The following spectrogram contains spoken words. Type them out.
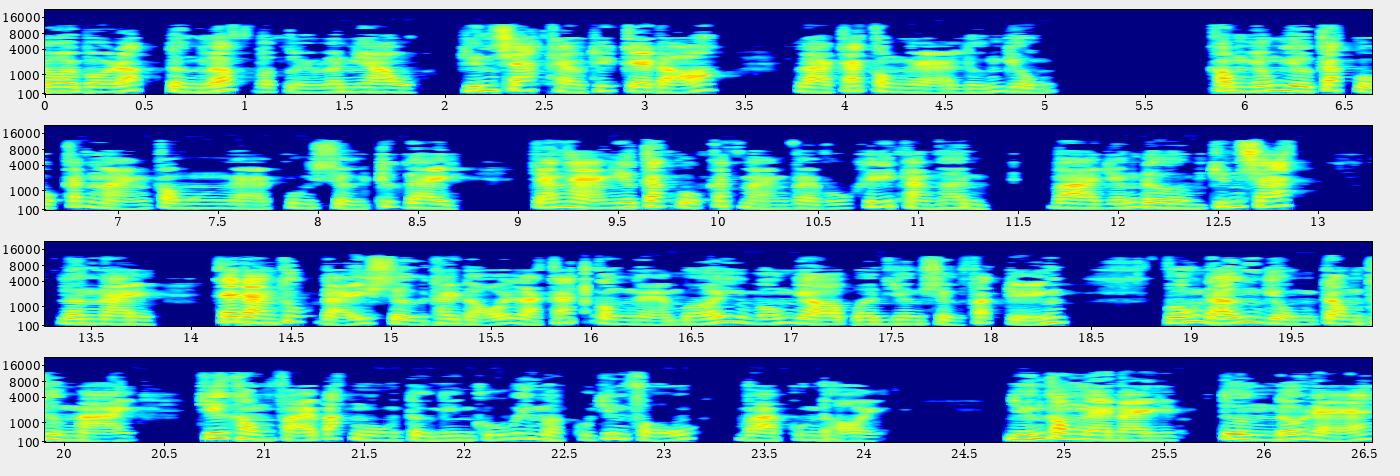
rồi bồi đắp từng lớp vật liệu lên nhau, chính xác theo thiết kế đó là các công nghệ lưỡng dụng. Không giống như các cuộc cách mạng công nghệ quân sự trước đây, chẳng hạn như các cuộc cách mạng về vũ khí tàng hình và dẫn đường chính xác. Lần này, cái đang thúc đẩy sự thay đổi là các công nghệ mới vốn do bên dân sự phát triển, vốn đã ứng dụng trong thương mại, chứ không phải bắt nguồn từ nghiên cứu bí mật của chính phủ và quân đội. Những công nghệ này tương đối rẻ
